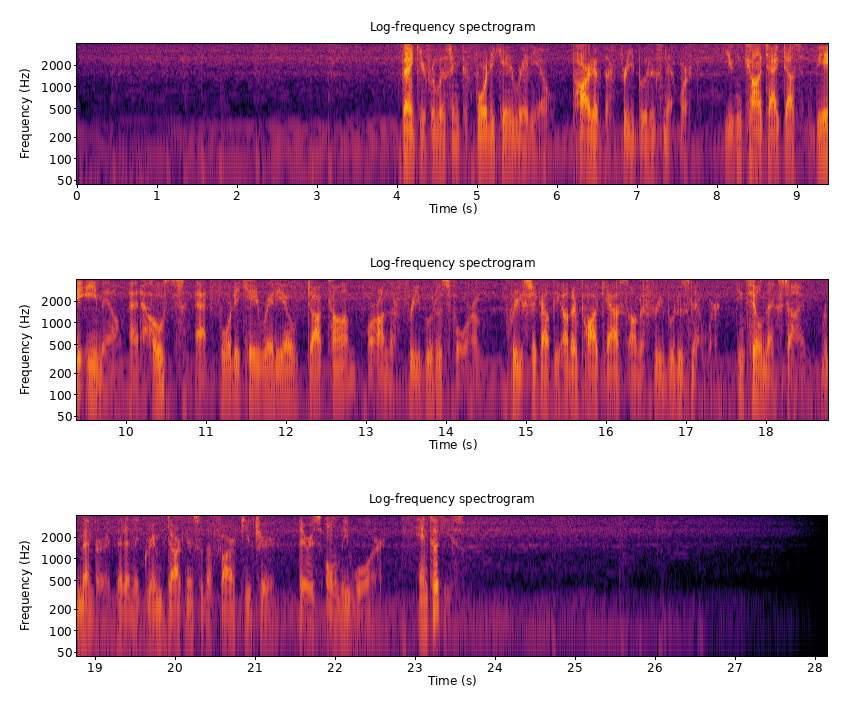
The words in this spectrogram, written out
Thank you for listening to 40K Radio, part of the Freebooters Network. You can contact us via email at hosts at 40kradio.com or on the Freebooters Forum. Please check out the other podcasts on the Freebooters Network. Until next time, remember that in the grim darkness of the far future, there is only war and cookies.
